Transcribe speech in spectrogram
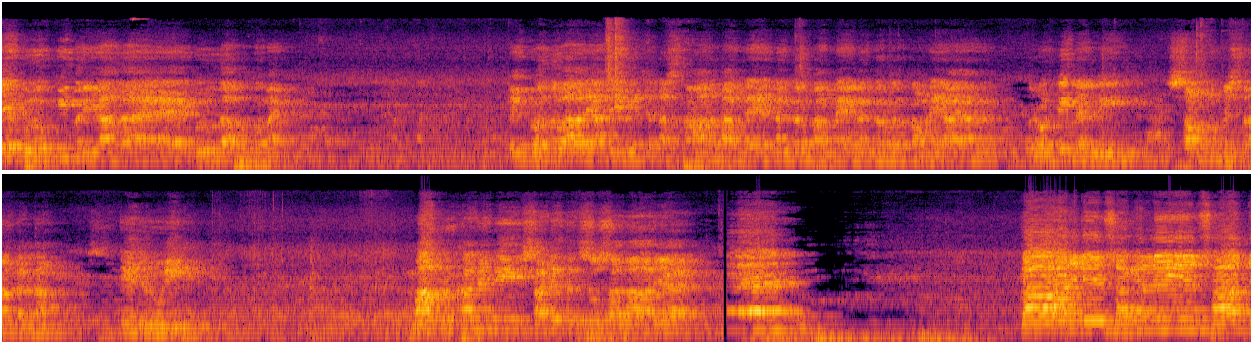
ਇਹ ਗੁਰੂ ਕੀ ਮਰਿਆਦਾ ਹੈ, ਗੁਰੂ ਦਾ ਹੁਕਮ ਹੈ। ਕਿ ਗੁਰਦੁਆਰਿਆਂ ਦੇ ਵਿੱਚ ਅਸਥਾਨ ਬਣਨੇ, ਲੰਗਰ ਬਣਨੇ, ਲੰਗਰ ਵਰਤਾਉਣੇ ਆਇਆ ਰੋਟੀ ਮਿਲਣੀ ਸੌਣ ਨੂੰ ਬਿਸਤਰਾ ਮਿਲਣਾ, ਇਹ ਜ਼ਰੂਰੀ ਹੈ। ਮਹਾਂਪੁਰਖਾਂ ਨੇ ਵੀ 350 ਸਾਲਾ ਆ ਰਿਹਾ ਹੈ। ਕਾਰਜ ਸਗਲੇ ਸਾਧ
